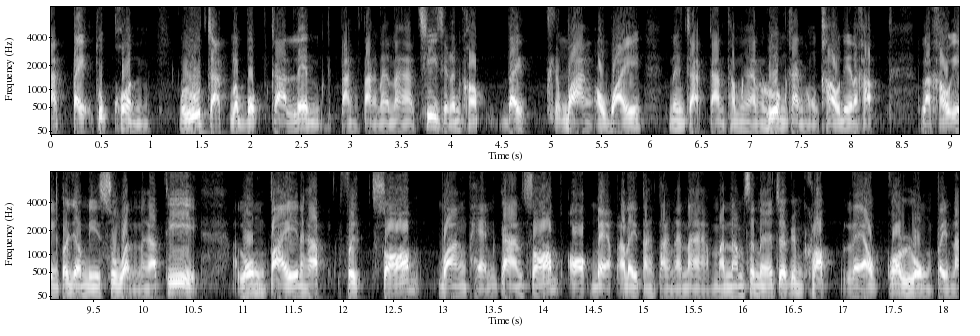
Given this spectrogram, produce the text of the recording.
นักเตะทุกคนรู้จักระบบการเล่นต่างๆ นานาที่เจอร์เกนครอปได้วางเอาไว้ เนื่องจากการทำงานร่วมกันของเขาเนี่ยแหละครับแล้วเขาเองก็ยังมีส่วนนะครับที่ลงไปนะครับฝึกซ้อมวางแผนการซ้อมออกแบบอะไรต่างๆ นานา มานำเสนอเจอร์เกนครอปแล้วก็ลงไปน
